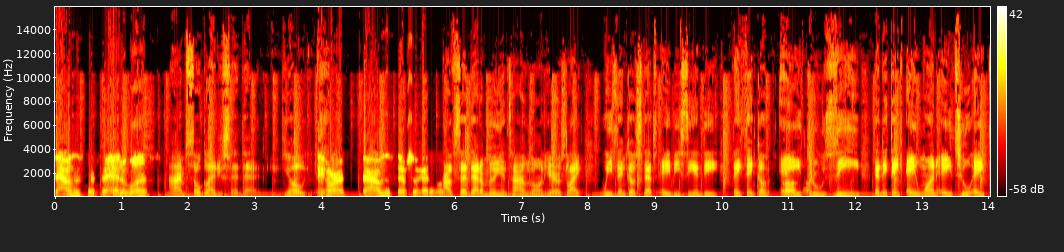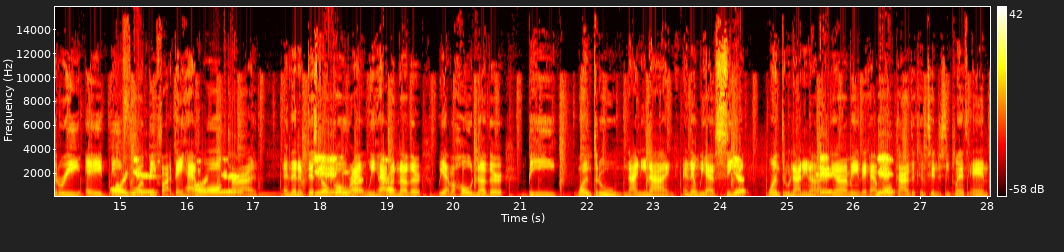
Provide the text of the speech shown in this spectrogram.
thousand steps ahead of us. I'm so glad you said that. Yo, They are a thousand steps ahead of us. I've said that a million times on here. It's like we think of steps A, B, C, and D. They think of A Uh-huh. through Z. Then they think A one, A two, A three, A B Oh, four, yeah. B five. They have Oh, all yeah. kinds. And then if this Yeah, don't go they right, we have another. We have a whole nother B one through ninety nine, and then we have C. one through ninety nine. Yeah. You know what I mean? They have Yeah. all kinds of contingency plans, and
